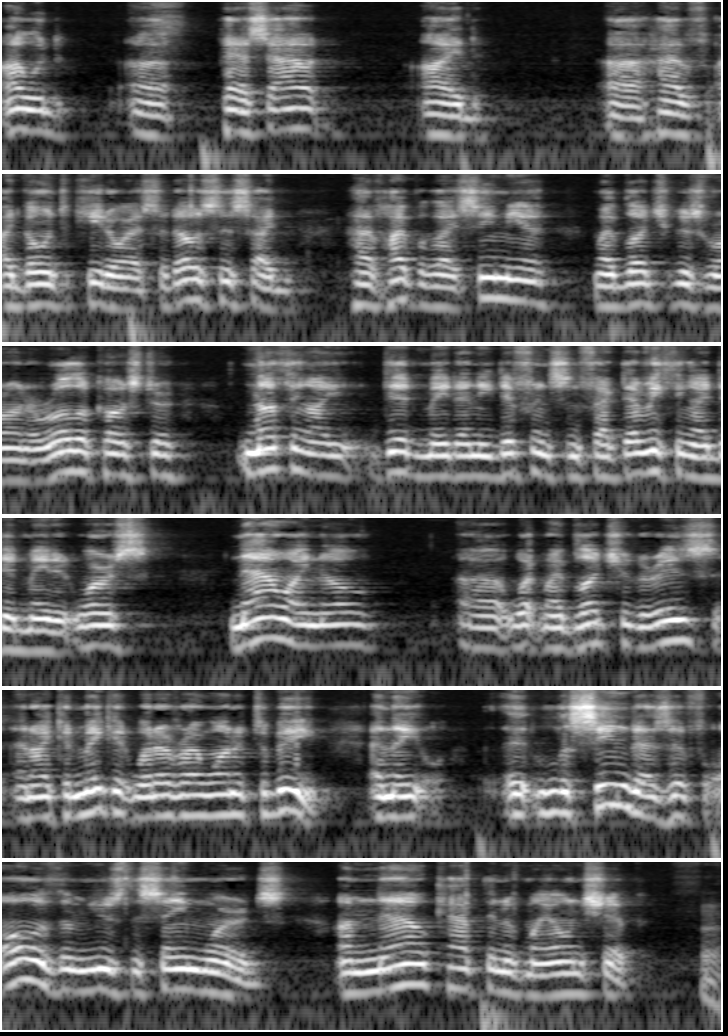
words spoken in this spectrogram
I would uh, pass out. I'd uh, have I'd go into ketoacidosis. I'd have hypoglycemia. My blood sugars were on a roller coaster. Nothing I did made any difference. In fact, everything I did made it worse. Now I know uh, what my blood sugar is, and I can make it whatever I want it to be. And they, it seemed as if all of them used the same words. I'm now captain of my own ship. Hmm.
